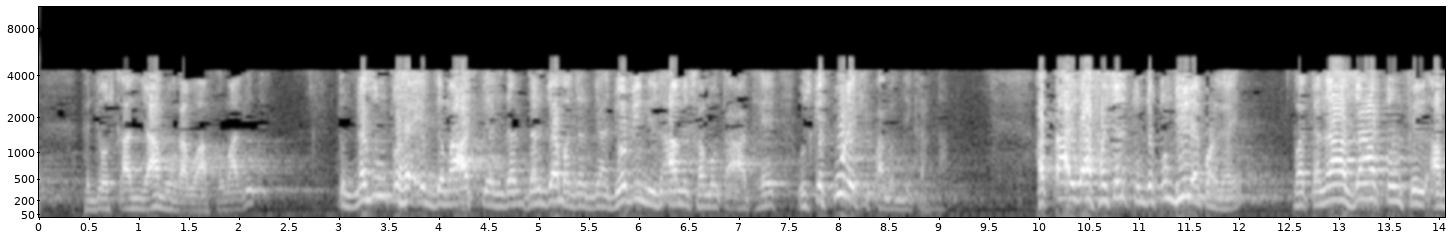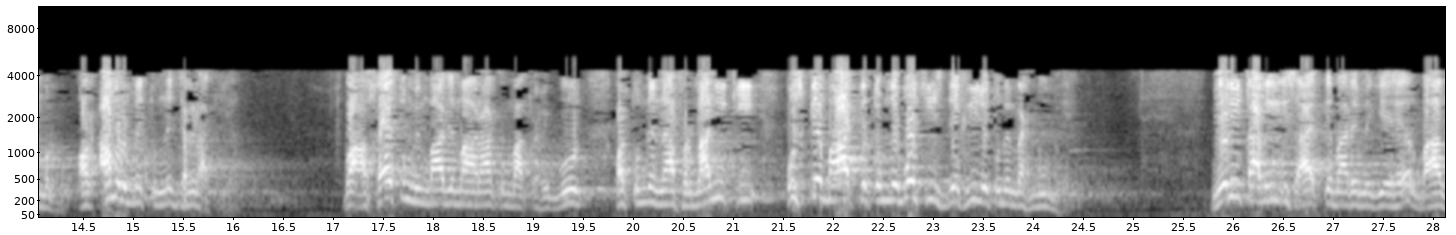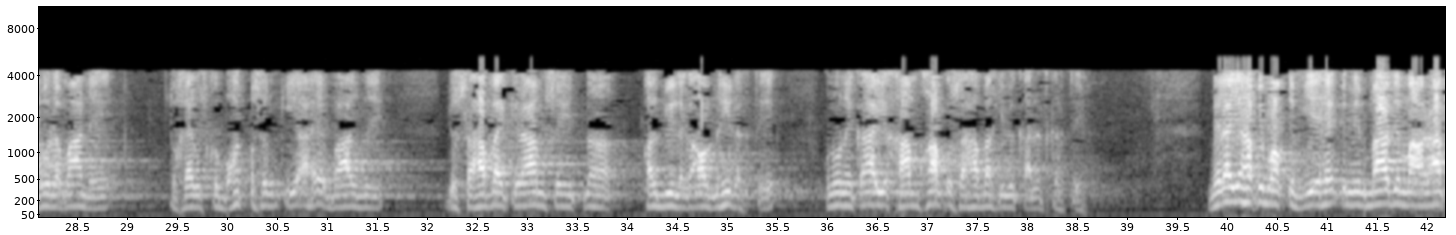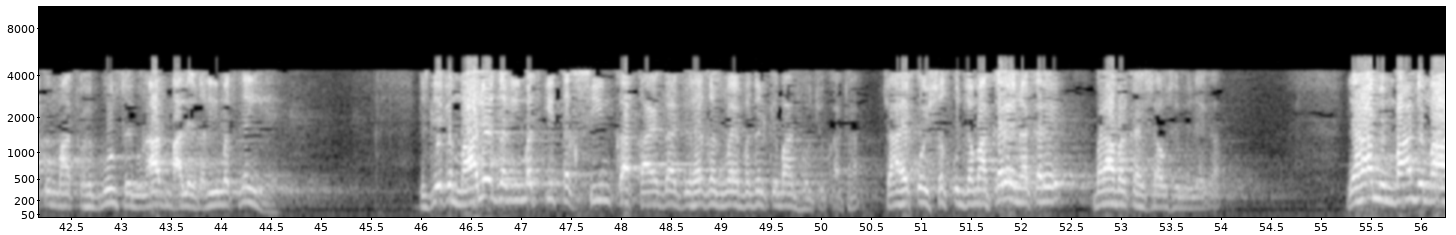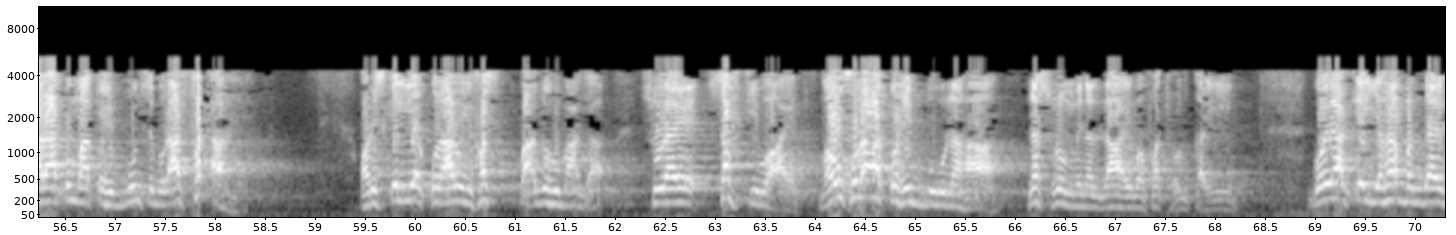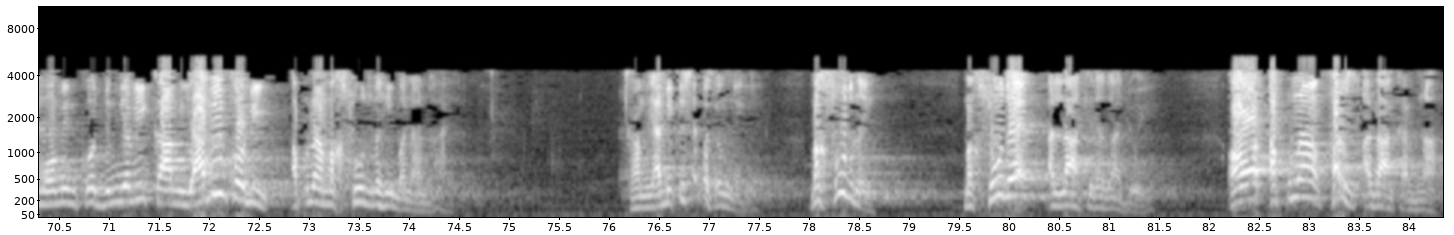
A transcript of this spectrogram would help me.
پھر جو اس کا انجام ہوگا وہ آپ کو معلوم ہے۔ تو نظم تو ہے ایک جماعت کے اندر، درجہ بدرجہ جو بھی نظام سموتاعت ہے، اس کے پورے کی پابندی کرنا۔ حتیٰ اذا فصل تم جب تم ڈھیلے پڑ گئے وہ تنازع تم فل امر اور امر میں تم نے جھگڑا کیا۔ وہ آسے تم امباد مارا کم بات اور تم نے نافرمانی کی، اس کے بعد کہ تم نے وہ چیز دیکھ لی جو تمہیں محبوب ہے۔ میری تعبیر اس آیت کے بارے میں یہ ہے اور بعض علماء نے تو خیر اس کو بہت پسند کیا ہے، بعض نے جو صحابہ کرام سے اتنا قلبی لگاؤ نہیں رکھتے، انہوں نے کہا یہ خام خواہ کو صحابہ کی وکالت کرتے ہیں۔ میرا یہاں پہ موقف یہ ہے کہ ممباد ماراک ماتحبون سے مراد مال غنیمت نہیں ہے۔ اس لیے کہ مال غنیمت کی تقسیم کا قاعدہ جو ہے غزوہ بدر کے بعد ہو چکا تھا۔ چاہے کوئی شخص کو جمع کرے نہ کرے، برابر کا حصہ اسے ملے گا۔ یہاں ممباد ماراک ماتحبون سے مراد فتح ہے۔ اور اس کے لیے قرآن و یفس بازا سورہ صف کی وہ آیت۔ بخرا تو ہبو نسر من اللہ و فتح القریب گویا کہ یہاں بندہ مومن کو دنیاوی کامیابی کو بھی اپنا مقصود نہیں بنانا ہے۔ کامیابی کسے پسند نہیں ہے۔ مقصود نہیں۔ مقصود ہے اللہ کی رضا جوئی۔ اور اپنا فرض ادا کرنا۔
